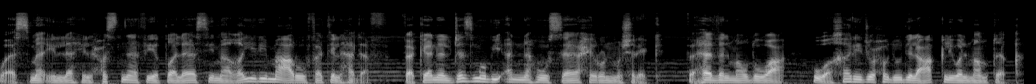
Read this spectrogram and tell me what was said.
وأسماء الله الحسنى في طلاسم غير معروفة الهدف. فكان الجزم بأنه ساحر مشرك. فهذا الموضوع هو خارج حدود العقل والمنطق.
